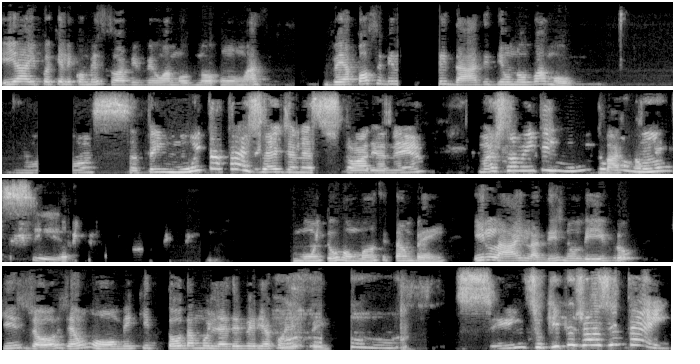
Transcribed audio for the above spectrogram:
E aí foi que ele começou a viver um amor, um, a ver a possibilidade de um novo amor. Nossa, tem muita tragédia nessa história, né? Mas também tem muito Mas romance. Muito romance também. E Laila diz no livro que Jorge é um homem que toda mulher deveria conhecer. Gente, o que, que o Jorge tem?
